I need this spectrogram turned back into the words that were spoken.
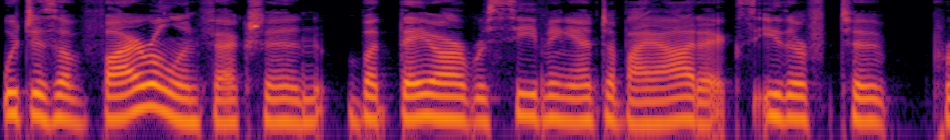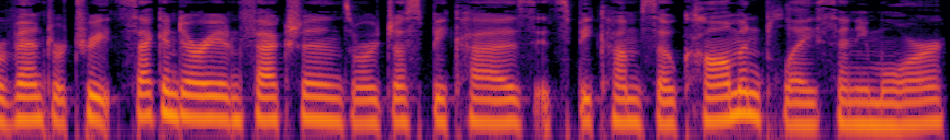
which is a viral infection, but they are receiving antibiotics either to prevent or treat secondary infections or just because it's become so commonplace anymore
